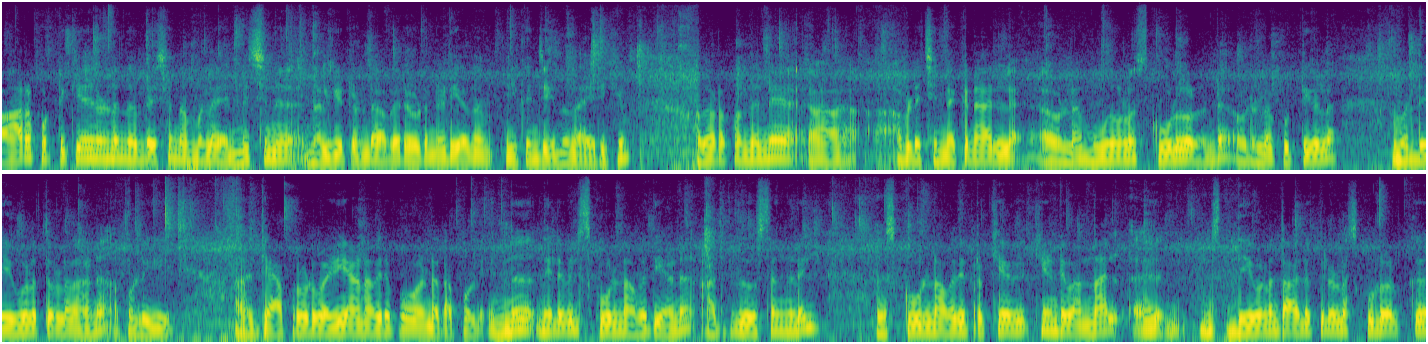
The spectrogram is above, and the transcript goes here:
പാറ പൊട്ടിക്കുന്നതിനുള്ള നിർദ്ദേശം നമ്മൾ എൻ എച്ചിന് നൽകിയിട്ടുണ്ട്. അവർ ഉടനടി അത് നീക്കം ചെയ്യുന്നതായിരിക്കും. അതോടൊപ്പം തന്നെ അവിടെ ചിന്നക്കനാലിൽ ഉള്ള മൂന്നോളം സ്കൂളുകളുണ്ട്. അവിടെയുള്ള കുട്ടികൾ നമ്മുടെ ദൈവകുളത്തുള്ളതാണ് അപ്പോൾ ഈ ഗ്യാപ്പ് റോഡ് വഴിയാണ് അവർ പോകേണ്ടത്. അപ്പോൾ ഇന്ന് നിലവിൽ സ്കൂളിന് അവധിയാണ്. അടുത്ത ദിവസങ്ങളിൽ സ്കൂളിന് അവധി പ്രഖ്യാപിക്കേണ്ടി വന്നാൽ ദൈവകുളം താലൂക്കിലുള്ള സ്കൂളുകൾക്ക്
